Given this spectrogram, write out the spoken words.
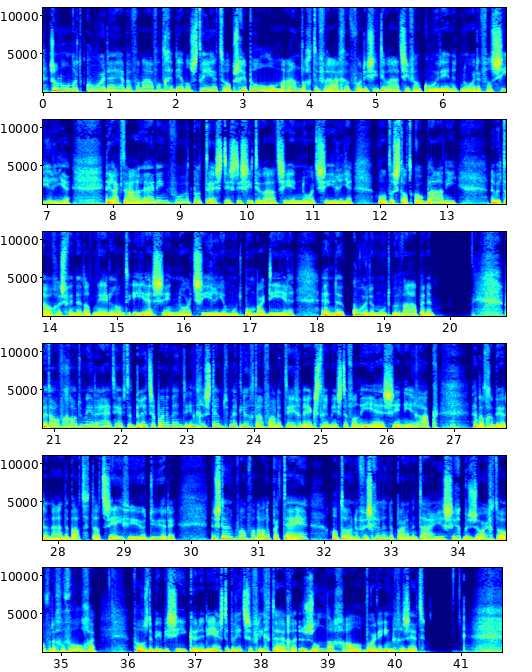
Zo'n 100 Koerden hebben vanavond gedemonstreerd op Schiphol om aandacht te vragen voor de situatie van Koerden in het noorden van Syrië. Directe aanleiding voor het protest is de situatie in Noord-Syrië rond de stad Kobani. De betogers vinden dat Nederland IS in Noord-Syrië moet bombarderen en de Koerden moet bewapenen. Met overgrote meerderheid heeft het Britse parlement ingestemd met luchtaanvallen tegen de extremisten van IS in Irak. En dat gebeurde na een debat dat zeven uur duurde. De steun kwam van alle partijen, al toonden verschillende parlementariërs zich bezorgd over de gevolgen. Volgens de BBC kunnen de eerste Britse vliegtuigen zondag al worden ingezet.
